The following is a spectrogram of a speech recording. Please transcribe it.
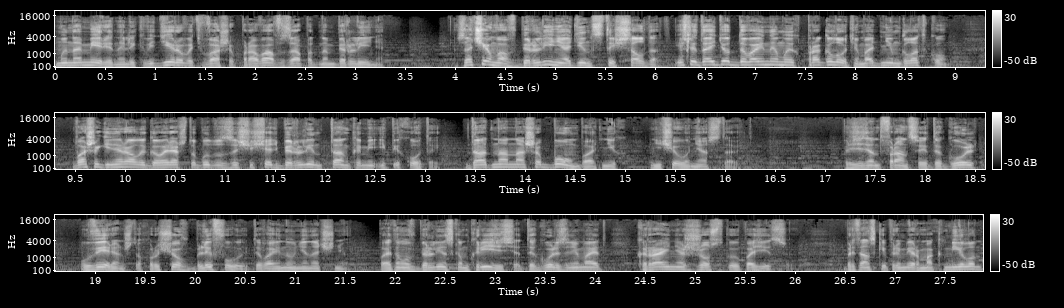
мы намерены ликвидировать ваши права в Западном Берлине». «Зачем вам в Берлине 11 тысяч солдат? Если дойдет до войны, мы их проглотим одним глотком. Ваши генералы говорят, что будут защищать Берлин танками и пехотой. Да одна наша бомба от них ничего не оставит». Президент Франции де Голь уверен, что Хрущев блефует и войну не начнет. Поэтому в берлинском кризисе де Голь занимает крайне жесткую позицию. Британский премьер Макмиллан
